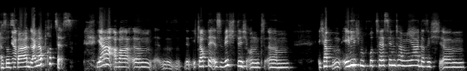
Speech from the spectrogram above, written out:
Also es ja. war ein langer Prozess. Ja, aber ähm, ich glaube, der ist wichtig und ähm, ich habe einen ähnlichen Prozess hinter mir, dass ich ähm,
